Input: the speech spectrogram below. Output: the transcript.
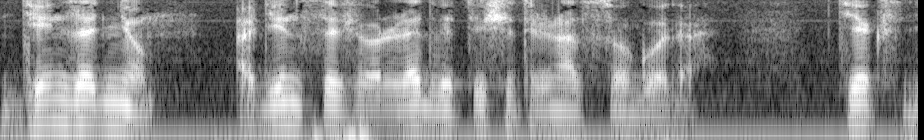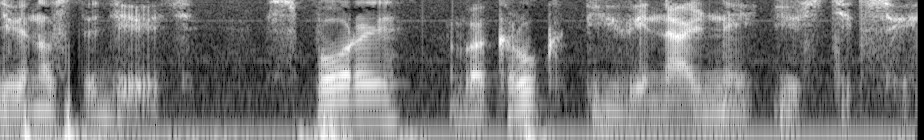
День за днем. 11 февраля 2013 года. Текст 99. Споры вокруг ювенальной юстиции.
